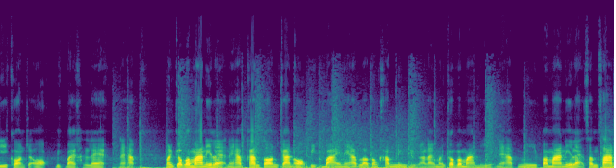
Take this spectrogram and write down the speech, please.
ดีๆก่อนจะออกบิ๊กไบคันแรกนะครับมันก็ประมาณนี้แหละนะครับขั้นตอนการออกบิ๊กไบค์นะครับเราต้องคำนึงถึงอะไรมันก็ประมาณนี้นะครับมีประมาณนี้แหละสั้น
